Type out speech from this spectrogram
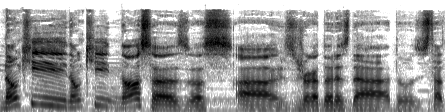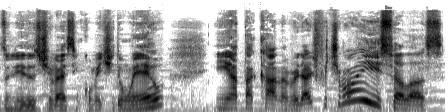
Não que, não que nossa, as, as, as jogadoras da, dos Estados Unidos tivessem cometido um erro em atacar. Na verdade, futebol é isso. Elas,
